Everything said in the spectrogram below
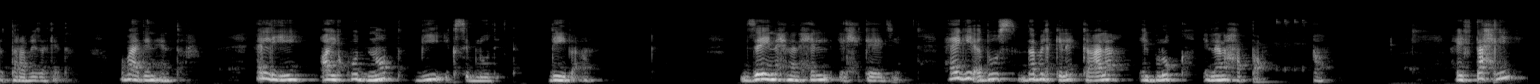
الترابيزة كده. وبعدين enter. قال لي إيه؟ I could not be exploded ليه بقى؟ إزاي إن إحنا نحل الحكاية دي؟ هاجي أدوس double click على ال block اللي أنا حاطاه. أهو. هيفتح لي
